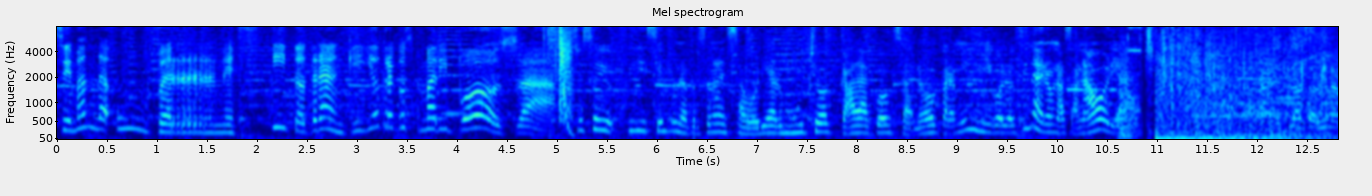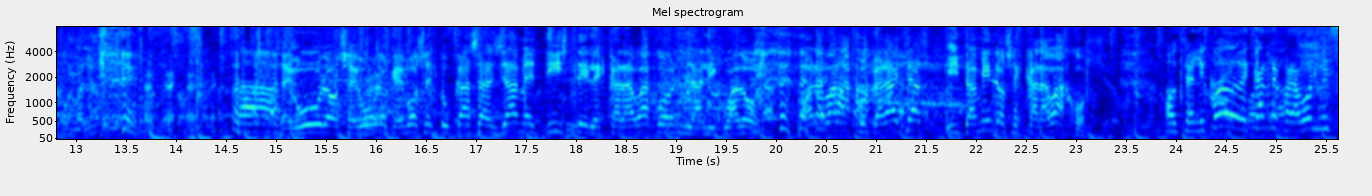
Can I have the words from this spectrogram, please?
se manda un fernecito tranqui y otra cosa mariposa. Yo soy, fui siempre una persona de saborear mucho cada cosa, ¿no? Para mí mi golosina era una zanahoria. Viene acompañado. Seguro, seguro que vos en tu casa ya metiste el escarabajo en la licuadora. Ahora van las cucarachas y también los escarabajos. o sea, licuado de carne para vos, Luis,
